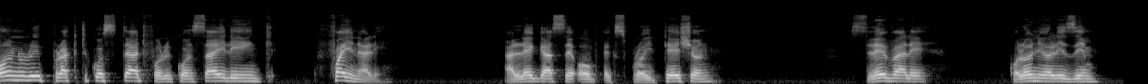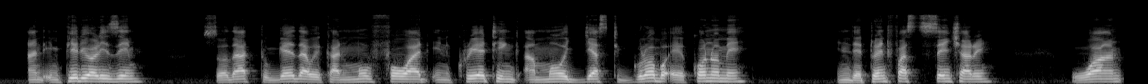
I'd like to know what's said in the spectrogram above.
only practical start for reconciling, finally, a legacy of exploitation, slavery, colonialism, and imperialism so that together we can move forward in creating a more just global economy in the 21st century, one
